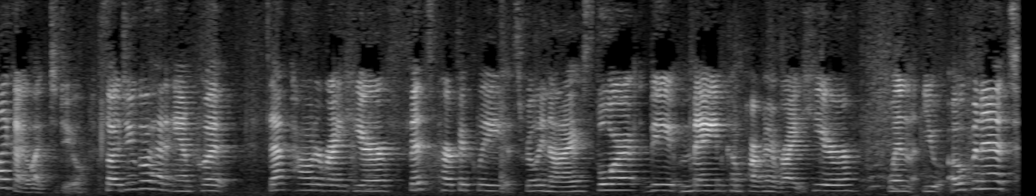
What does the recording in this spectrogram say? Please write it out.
like I like to do. So I do go ahead and put that powder right here fits perfectly. It's really nice. For the main compartment right here, when you open it,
